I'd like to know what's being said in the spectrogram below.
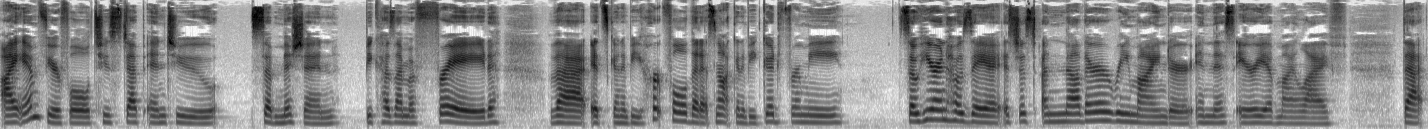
I am fearful to step into submission because I'm afraid that it's going to be hurtful, that it's not going to be good for me. So, here in Hosea, it's just another reminder in this area of my life that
